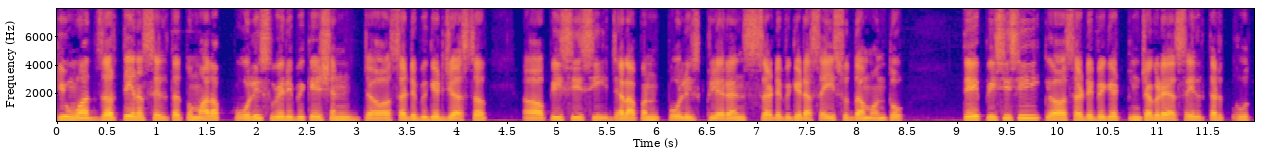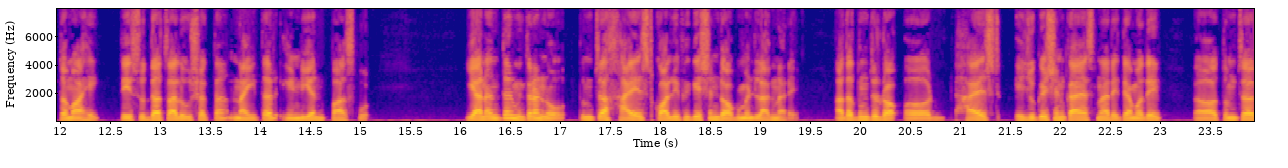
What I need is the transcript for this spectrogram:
किंवा जर ते नसेल तर तुम्हाला पोलीस व्हेरिफिकेशन सर्टिफिकेट जे असतं पी सी सी ज्याला आपण पोलीस क्लिअरन्स सर्टिफिकेट असंही सुद्धा म्हणतो ते पी सी सी सर्टिफिकेट तुमच्याकडे असेल तर उत्तम आहे. ते सुद्धा चालवू शकता नाहीतर इंडियन पासपोर्ट यानंतर मित्रांनो तुमचं हायेस्ट क्वालिफिकेशन डॉक्युमेंट लागणार आहे. आता तुमचं डॉ हायेस्ट एज्युकेशन काय असणार आहे त्यामध्ये? तुमचं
